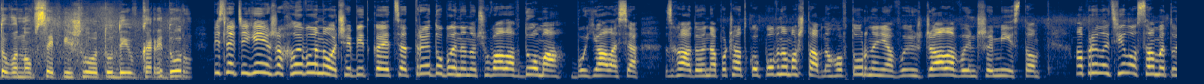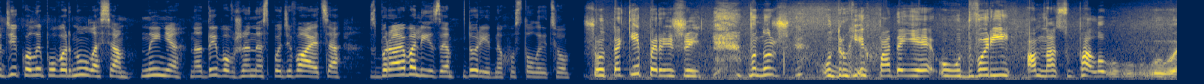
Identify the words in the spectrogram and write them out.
то воно все пішло туди в коридор. Після тієї жахливої ночі бідкається три доби не ночувала вдома, боялася. Згадує, на початку повномасштабного вторгнення виїжджала в інше місто. А прилетіло саме тоді, коли повернулася. Нині на диво вже не сподівається. Збирає валізи до рідних у столицю. Що таке пережить? Воно ж у других падає у дворі, а в нас упало у,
